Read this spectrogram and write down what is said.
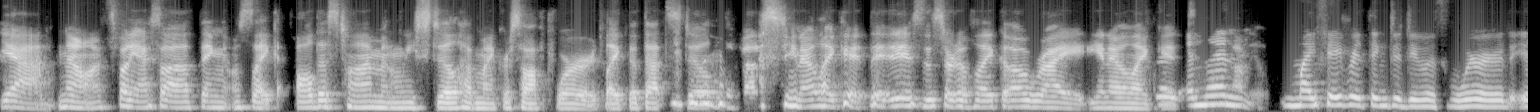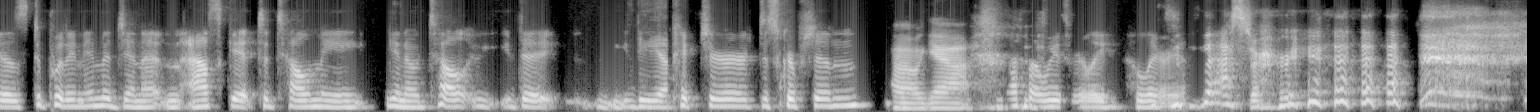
yeah, no, it's funny. I saw a thing that was like all this time and we still have Microsoft Word, like that, that's still the best, you know, like it, it is the sort of like, oh, right, you know, like it. And then um, my favorite thing to do with Word is to put an image in it and ask it to tell me, you know, tell the, the uh, picture description. Oh, yeah. That's always really hilarious. disaster.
